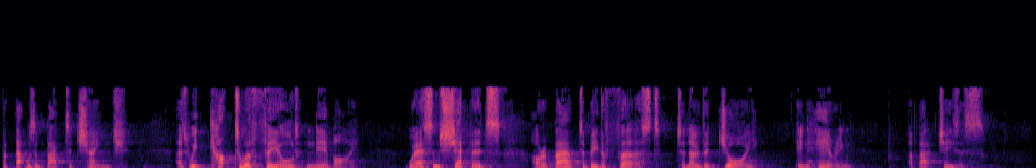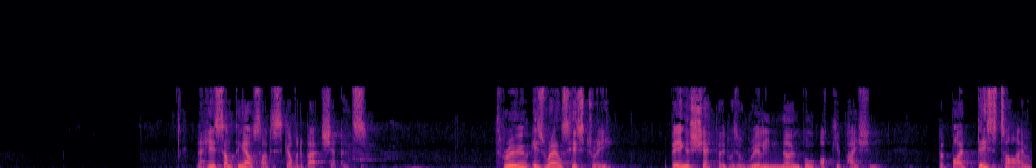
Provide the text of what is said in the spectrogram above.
But that was about to change as we cut to a field nearby where some shepherds are about to be the first to know the joy in hearing about Jesus. Now, here's something else I discovered about shepherds. Through Israel's history, being a shepherd was a really noble occupation. But by this time,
